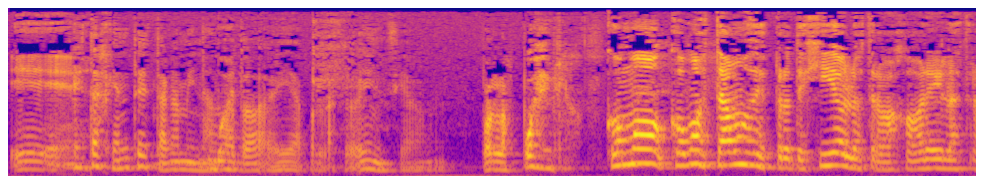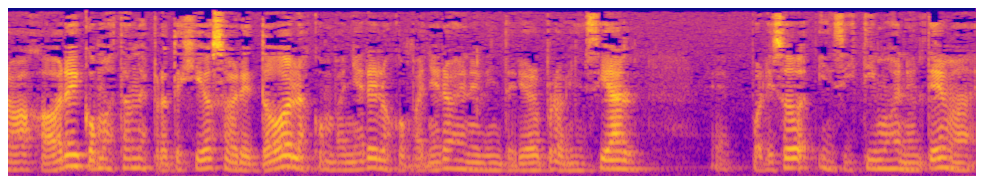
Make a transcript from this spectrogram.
Eh, Esta gente está caminando todavía por la provincia, por los pueblos. ¿Cómo, ¿Cómo estamos desprotegidos los trabajadores y las trabajadoras y cómo están desprotegidos sobre todo las compañeras y los compañeros en el interior provincial? Eh, por eso insistimos en el tema.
